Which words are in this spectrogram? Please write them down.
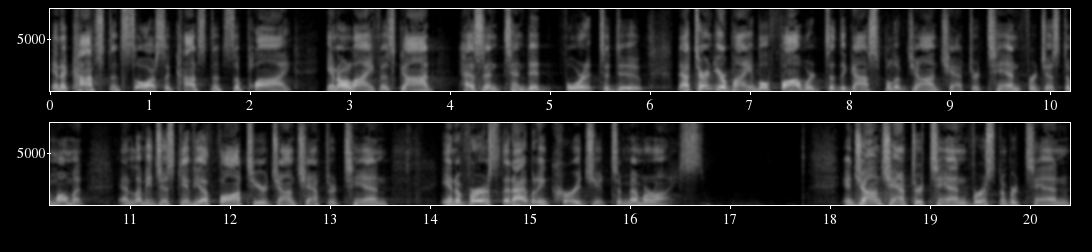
in a constant source, a constant supply in our life as God has intended for it to do. Now, turn your Bible forward to the Gospel of John, chapter 10, for just a moment. And let me just give you a thought here. John, chapter 10, in a verse that I would encourage you to memorize. In John, chapter 10, verse number 10,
